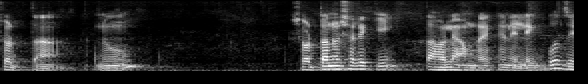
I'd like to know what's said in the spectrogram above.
শর্তানু শর্তানুসারে কি? তাহলে আমরা এখানে লিখব যে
